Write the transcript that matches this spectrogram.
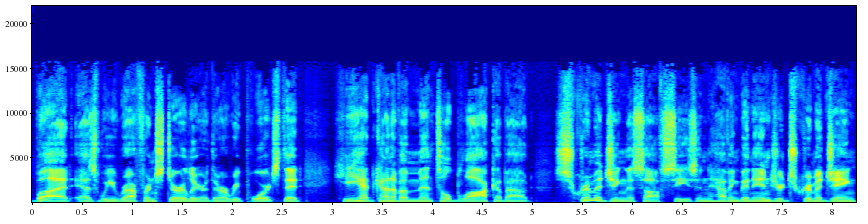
but as we referenced earlier, there are reports that he had kind of a mental block about scrimmaging this offseason, having been injured scrimmaging,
